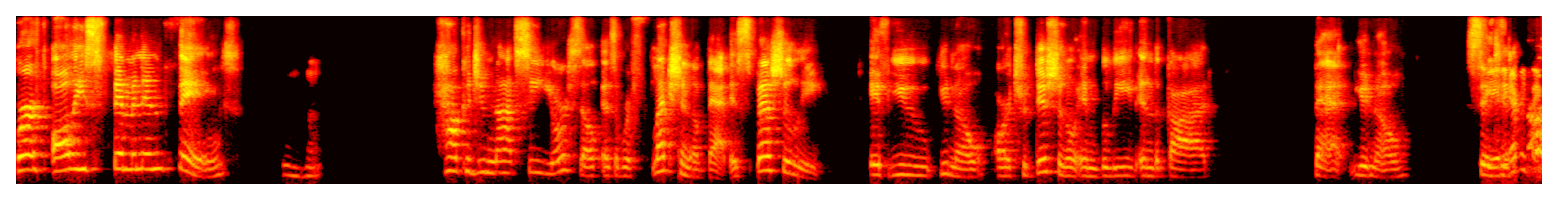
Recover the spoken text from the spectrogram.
birth all these feminine things, Mhm. how could you not see yourself as a reflection of that, especially if you, you know, are traditional and believe in the God that, you know, Created everything.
